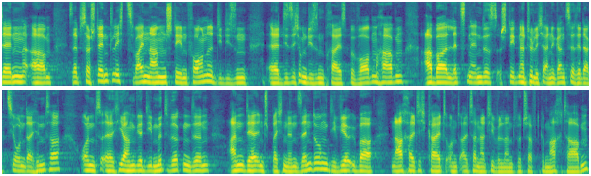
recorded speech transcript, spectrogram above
denn ähm, selbstverständlich zwei Namen stehen vorne, die, diesen, äh, die sich um diesen Preis beworben haben, aber letzten Endes steht natürlich eine ganze Redaktion dahinter und äh, hier haben wir die Mitwirkenden an der entsprechenden Sendung, die wir über Nachhaltigkeit und alternative Landwirtschaft gemacht haben.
